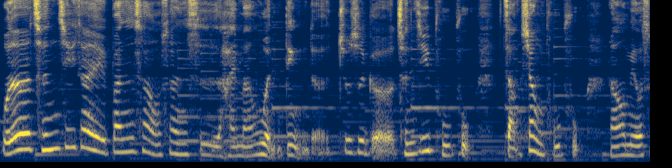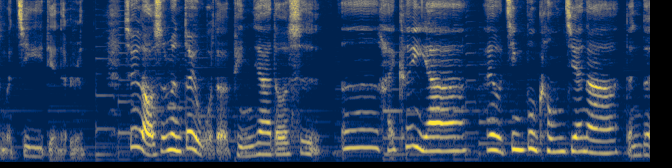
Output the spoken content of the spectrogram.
我的成绩在班上算是还蛮稳定的，就是个成绩普普、长相普普，然后没有什么记忆点的人，所以老师们对我的评价都是。嗯，还可以呀，还有进步空间啊，等等。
